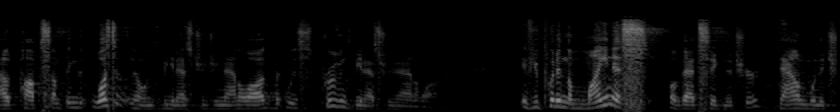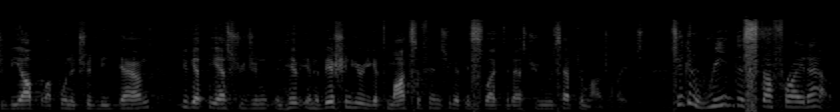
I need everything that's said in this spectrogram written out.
Out pops something that wasn't known to be an estrogen analog, but was proven to be an estrogen analog. If you put in the minus of that signature, down when it should be up, up when it should be down, you get the estrogen inhib inhibition here, you get tamoxifens, you get the selective estrogen receptor modulators. So you can read this stuff right out.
